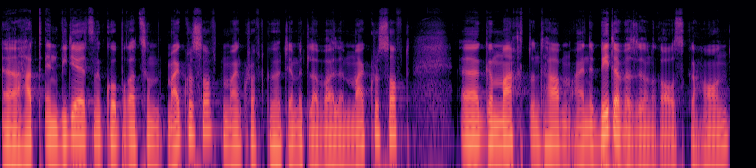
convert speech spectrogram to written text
äh, hat Nvidia jetzt eine Kooperation mit Microsoft. Minecraft gehört ja mittlerweile Microsoft äh, gemacht und haben eine Beta-Version rausgehauen,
